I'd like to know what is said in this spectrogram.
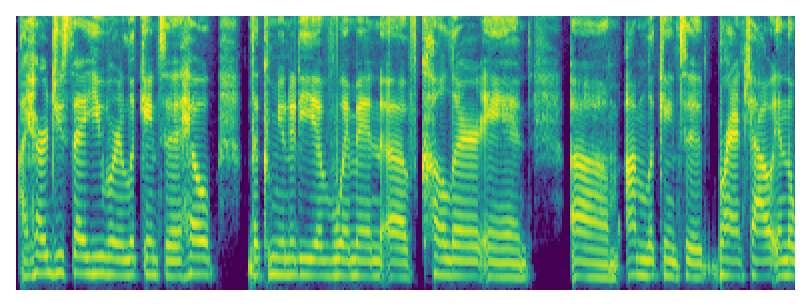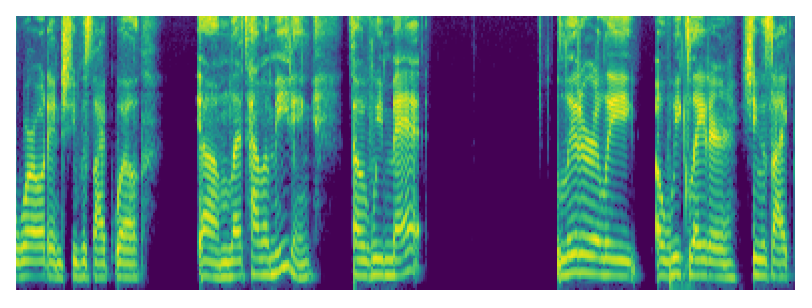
I heard you say you were looking to help the community of women of color, and um, I'm looking to branch out in the world. And she was like, "Well, um, let's have a meeting." So we met literally a week later, she was like,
